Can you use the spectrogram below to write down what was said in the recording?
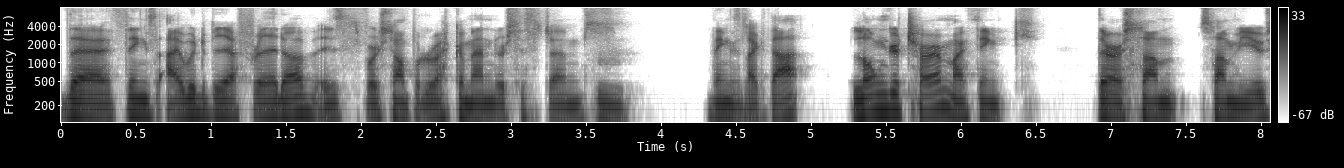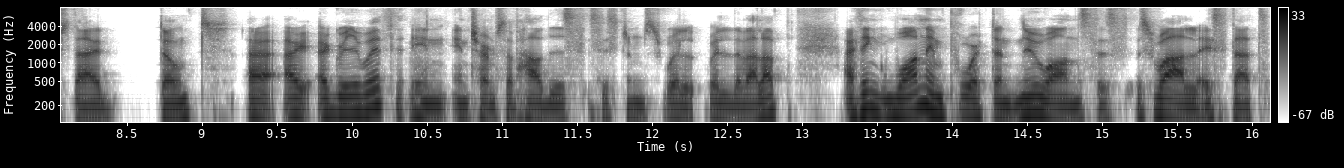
the things I would be afraid of is, for example, recommender systems, Mm. Things like that. Longer term, I think there are some some views that I don't uh, I agree with in in terms of how these systems will will develop. I think one important nuance is, as well is that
